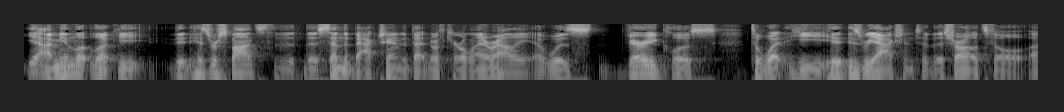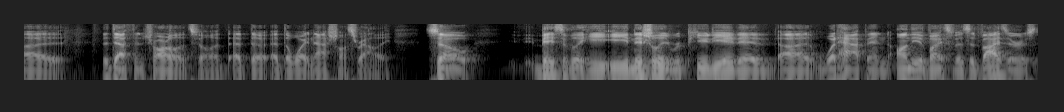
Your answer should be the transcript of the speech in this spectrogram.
Yeah, I mean, look, look he, his response to the, the, send the back chant at that North Carolina rally uh, was very close to what he his reaction to the Charlottesville, uh, the death in Charlottesville at, at, the at the white nationalist rally. So basically, he, he initially repudiated uh, what happened on the advice of his advisors,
